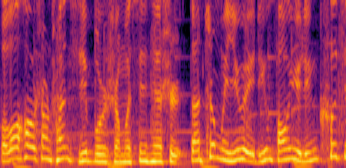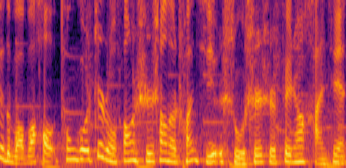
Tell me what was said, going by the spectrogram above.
宝宝号上传奇不是什么新鲜事，但这么一位零防御、零科技的宝宝号，通过这种方式上的传奇，属实是非常罕见。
